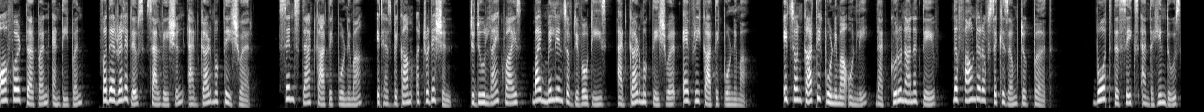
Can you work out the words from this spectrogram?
offered Tarpan and Deepan for their relatives' salvation at Garmukteshwar. Since that Kartik Purnima, it has become a tradition to do likewise by millions of devotees at Garmukteshwar every Kartik Purnima. It's on Kartik Purnima only that Guru Nanak Dev, the founder of Sikhism, took birth. Both the Sikhs and the Hindus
